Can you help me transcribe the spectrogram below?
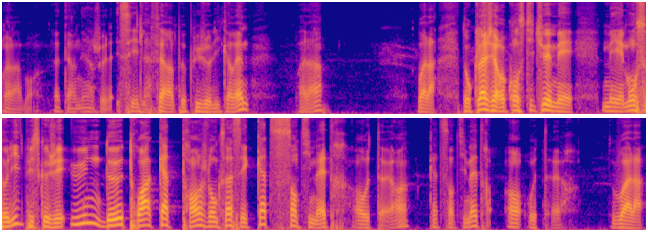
Voilà, bon, la dernière, je vais essayer de la faire un peu plus jolie quand même. Voilà. Voilà. Donc là, j'ai reconstitué mes, mes, mon solide puisque j'ai une, deux, trois, quatre tranches. Donc ça, c'est 4 cm en hauteur. 4 hein. cm en hauteur. Voilà.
